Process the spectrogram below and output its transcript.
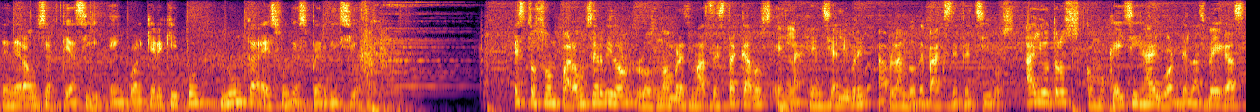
Tener a un safety así en cualquier equipo nunca es un desperdicio. Estos son para un servidor los nombres más destacados en la agencia libre hablando de backs defensivos. Hay otros como Casey Hayward de Las Vegas,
